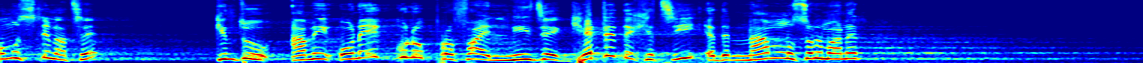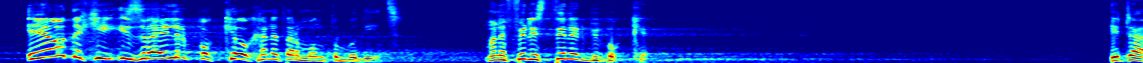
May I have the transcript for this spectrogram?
অমুসলিম আছে, কিন্তু আমি অনেকগুলো প্রোফাইল নিজে ঘেটে দেখেছি, এদের নাম মুসলমানের। এও দেখি ইসরায়েলের পক্ষে ওখানে তার মন্তব্য দিয়েছে মানে ফিলিস্তিনের বিপক্ষে। এটা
